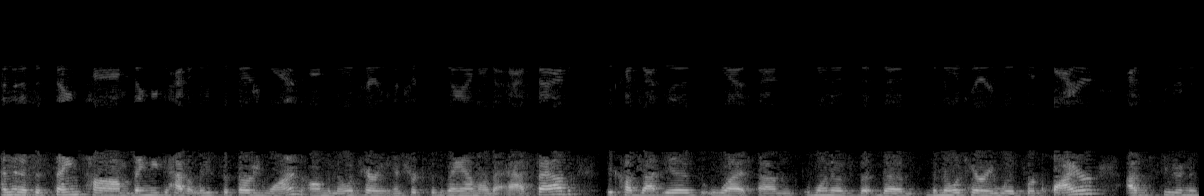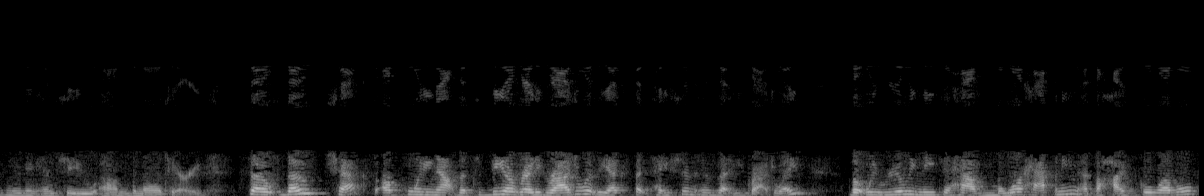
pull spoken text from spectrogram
And then at the same time, they need to have at least a 31 on the military entrance exam or the ASVAB because that is what um, one of the, the, the, military would require as a student is moving into um, the military. So those checks are pointing out that to be a ready graduate, the expectation is that you graduate, but we really need to have more happening at the high school level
